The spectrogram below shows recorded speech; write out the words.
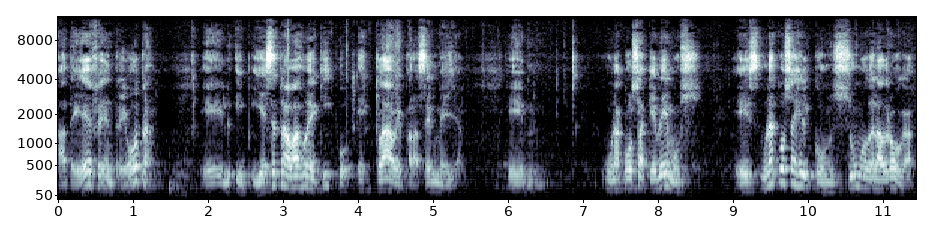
ATF, entre otras. Y, ese trabajo en equipo es clave para hacer mella. una cosa que vemos es, una cosa es el consumo de la droga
